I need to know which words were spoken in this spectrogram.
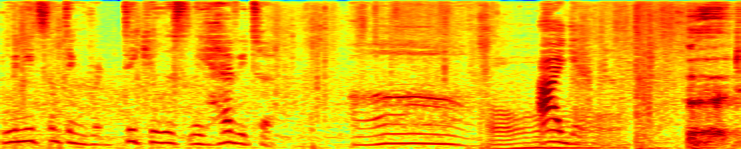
We need something ridiculously heavy to. Oh, Oh. I get it. Good.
